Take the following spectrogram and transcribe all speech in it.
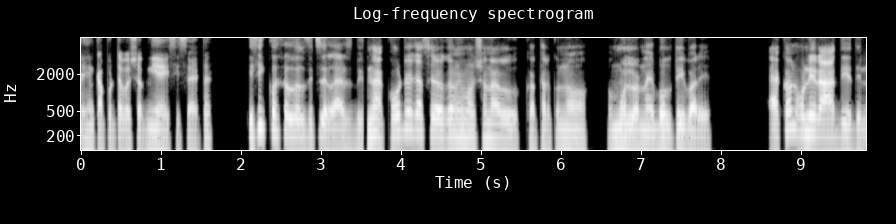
দেখেন কাপড় টাপড় সব নিয়ে আইসি স্যার। এটা এই কথা বলতেছে লাস্ট দিন। না কোর্টের কাছে এরকম ইমোশনাল কথার কোনো মূল্য নাই বলতেই পারে। এখন উনি রায় দিয়ে দিল।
